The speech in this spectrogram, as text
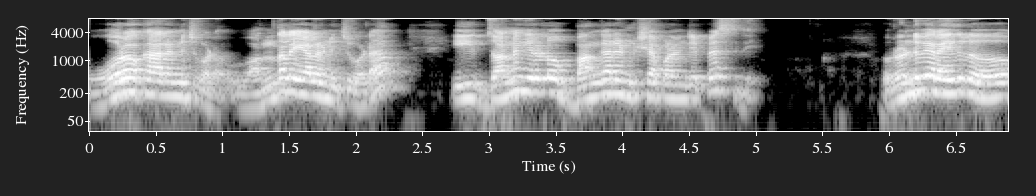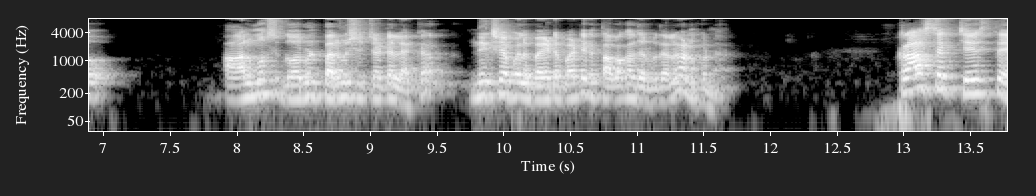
పూర్వకాలం నుంచి కూడా వందల ఏళ్ళ నుంచి కూడా ఈ జొన్నగిరిలో బంగారం నిక్షేపణ అని చెప్పేసి ఇది రెండు వేల ఐదులో ఆల్మోస్ట్ గవర్నమెంట్ పర్మిషన్ ఇచ్చినట్టే లెక్క నిక్షేపాలు బయటపడి ఇక తవ్వకాలు జరుపుతాయని అనుకున్నారు. క్రాస్ చెక్ చేస్తే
